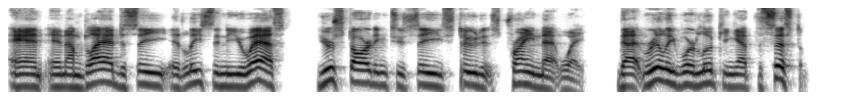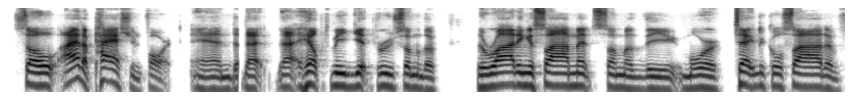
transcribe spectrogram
and and I'm glad to see at least in the U.S. you're starting to see students trained that way. That really we're looking at the system. So I had a passion for it, and that that helped me get through some of the the writing assignments, some of the more technical side of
